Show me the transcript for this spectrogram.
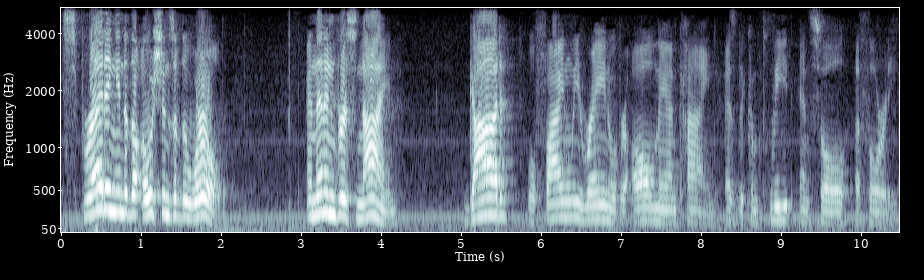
spreading into the oceans of the world. And then in verse 9, God will finally reign over all mankind as the complete and sole authority.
